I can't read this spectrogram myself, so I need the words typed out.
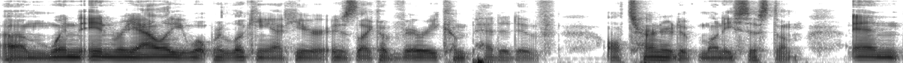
um, when in reality, what we're looking at here is like a very competitive alternative money system. And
